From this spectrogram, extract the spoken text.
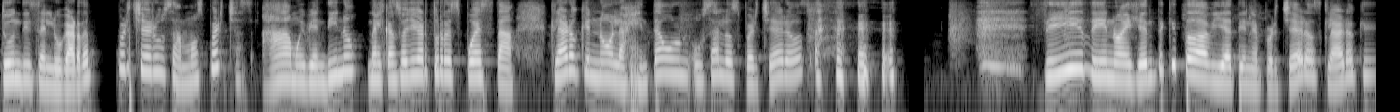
Tun dice, en lugar de perchero usamos perchas. Ah, muy bien, Dino. Me alcanzó a llegar tu respuesta. Claro que no, la gente aún usa los percheros. sí, Dino, hay gente que todavía tiene percheros, claro que.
